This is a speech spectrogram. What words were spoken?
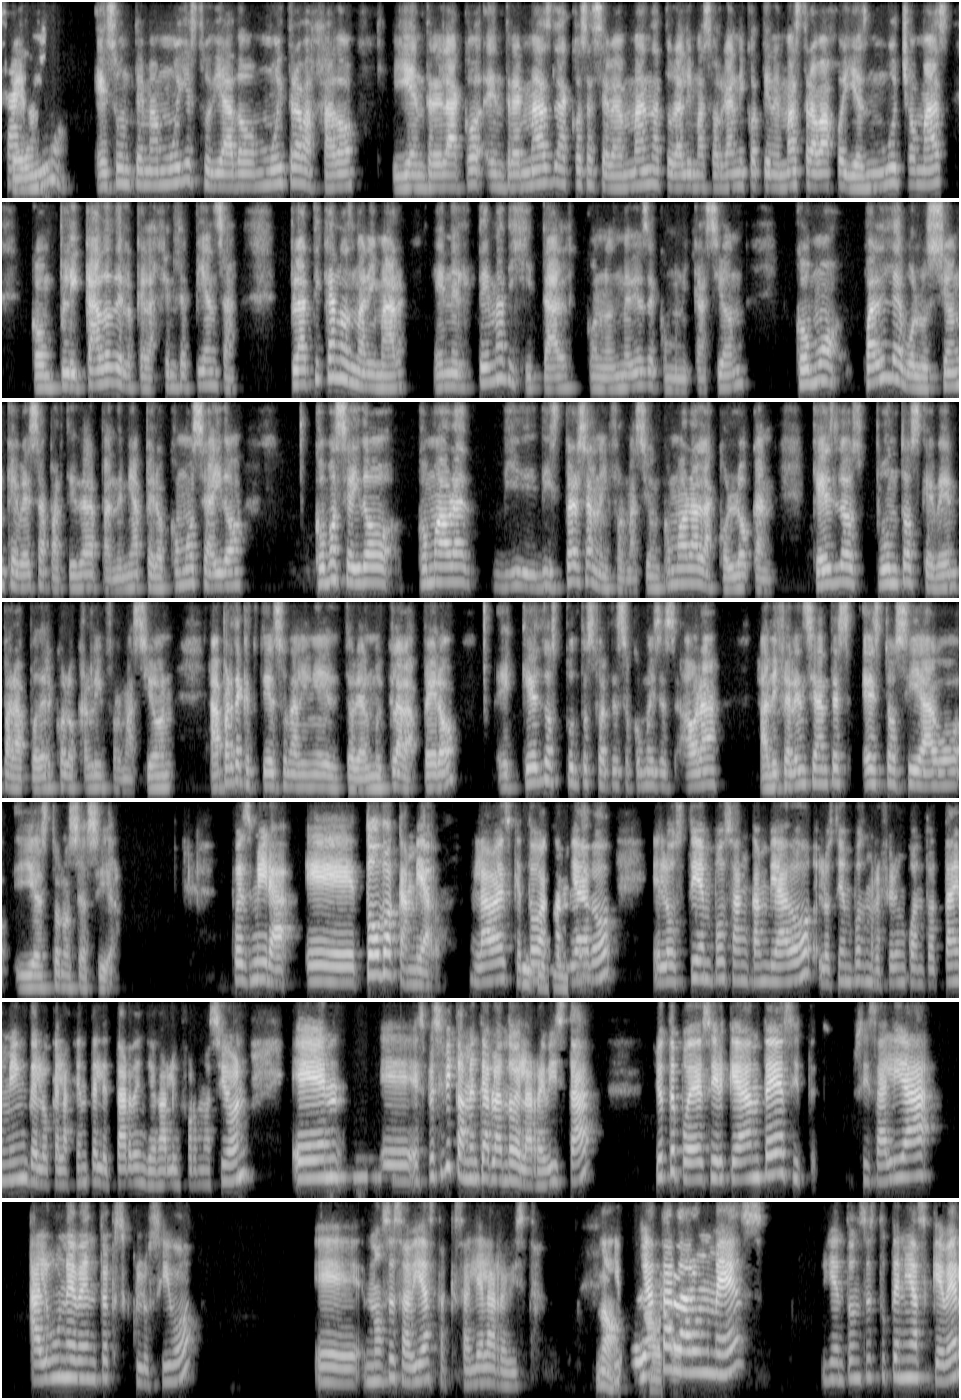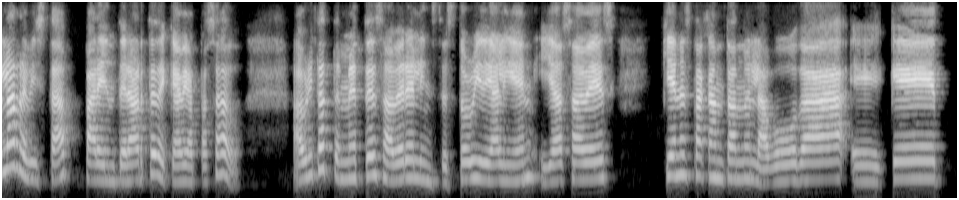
Pero no, es un tema muy estudiado, muy trabajado y entre, la, entre más la cosa se vea más natural y más orgánico, tiene más trabajo y es mucho más complicado de lo que la gente piensa. Platícanos, Marimar, en el tema digital con los medios de comunicación, ¿cómo, ¿cuál es la evolución que ves a partir de la pandemia, pero cómo se ha ido, cómo se ha ido, cómo ahora dispersan la información, cómo ahora la colocan, qué es los puntos que ven para poder colocar la información, aparte que tú tienes una línea editorial muy clara, pero eh, qué es los puntos fuertes o cómo dices, ahora, a diferencia antes, esto sí hago y esto no se hacía. Pues mira, eh, todo ha cambiado. La verdad es que todo ha cambiado, eh, los tiempos han cambiado, los tiempos me refiero en cuanto a timing, de lo que la gente le tarda en llegar la información. En, específicamente hablando de la revista, yo te puedo decir que antes, si, salía algún evento exclusivo, eh, no se sabía hasta que salía la revista. No. Y podía tardar un mes y entonces tú tenías que ver la revista para enterarte de qué había pasado. Ahorita te metes a ver el Insta Story de alguien y ya sabes quién está cantando en la boda, eh, qué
